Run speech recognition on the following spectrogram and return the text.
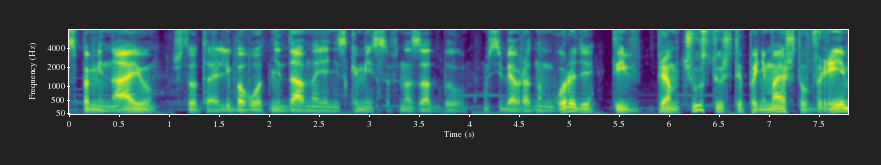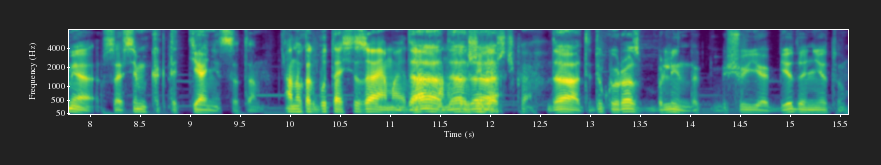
вспоминаю что-то, либо вот недавно, я несколько месяцев назад был у себя в родном городе, ты прям чувствуешь, ты понимаешь, что время совсем как-то тянется там. Оно как будто осязаемое, да? Да, Оно да, да. желешечка. Да, ты такой раз, блин, так еще и обеда нету.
